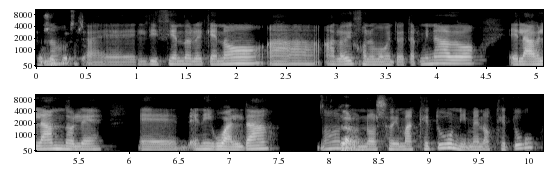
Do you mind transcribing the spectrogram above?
¿no? O sea, él diciéndole que no a, a los hijos en un momento determinado, él hablándole eh, en igualdad, ¿no? ¿no? ¿no? soy más que tú, ni menos que tú,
